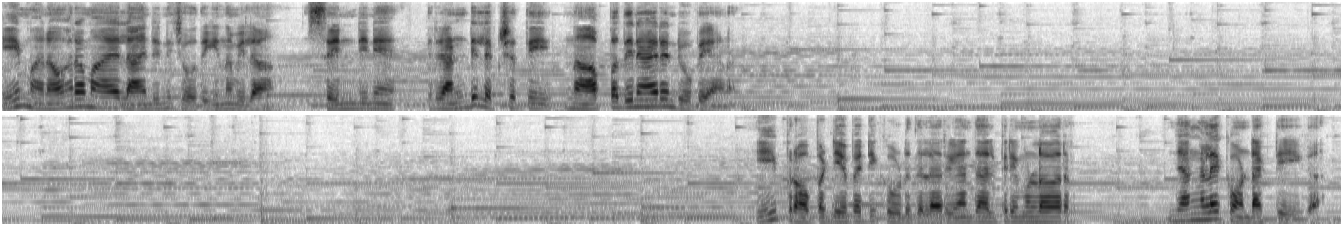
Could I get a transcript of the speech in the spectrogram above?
ഈ മനോഹരമായ ലാൻഡിന് ചോദിക്കുന്ന വില സെന്റിന് രണ്ട് ലക്ഷത്തി നാൽപ്പതിനായിരം രൂപയാണ്. ഈ പ്രോപ്പർട്ടിയെ പറ്റി കൂടുതൽ അറിയാൻ താല്പര്യമുള്ളവർ ഞങ്ങളെ കോൺടാക്ട് ചെയ്യുക.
